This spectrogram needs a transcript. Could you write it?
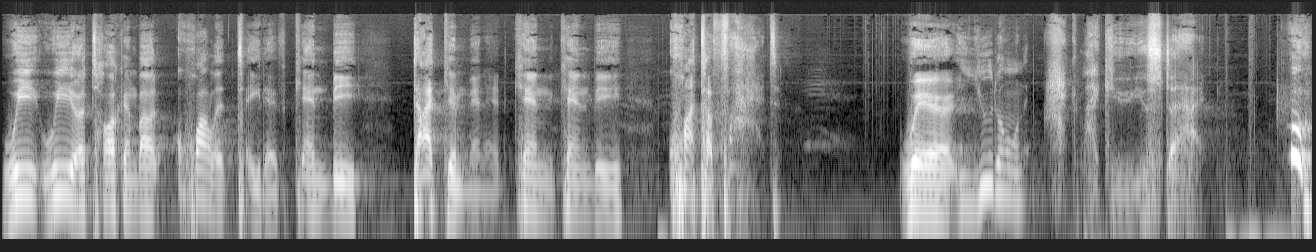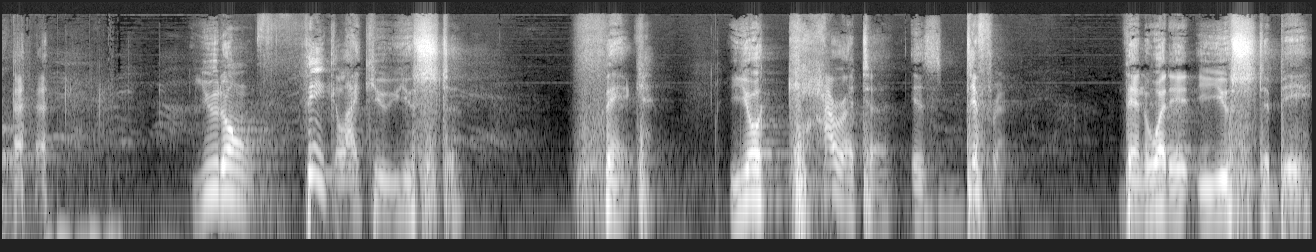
We, we are talking about qualitative, can be documented, can, can be quantified, where you don't act like you used to act. you don't think like you used to think. Your character is different than what it used to be.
